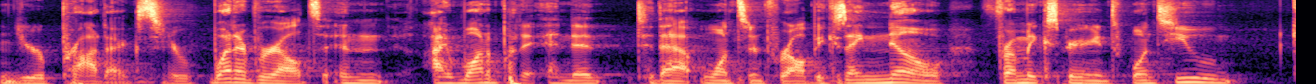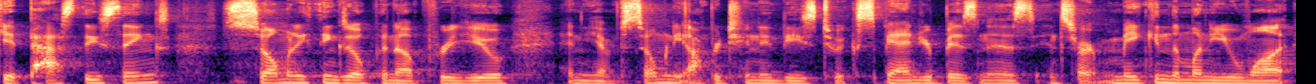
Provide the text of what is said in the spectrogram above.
your products or whatever else. And i want to put an end to that once and for all because i know from experience once you get past these things, so many things open up for you, and you have so many opportunities to expand your business and start making the money you want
